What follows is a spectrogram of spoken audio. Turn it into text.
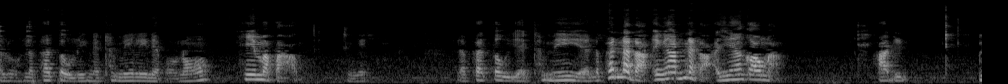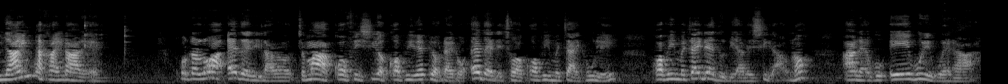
အဲ့လိုလက်ဖက်တုပ်လေးနဲ့ထမင်းလေးနဲ့ပေါ့နော်ဟင်းမပါဘူးဒီနေ့လက်ဖက်တုပ်ရဲ့ထမင်းရဲ့လက်ဖက်နှက်တာအင်္ဂါနှက်တာအရင်ကောင်းတာအာဒီအများကြီးနှက်ခိုင်းတာတယ်ဟိုတလောကဧည့်သည်တွေလာတော့ကျမကကော်ဖီရှိတော့ကော်ဖီပဲဖြော်တိုက်တော့ဧည့်သည်တွေချို့ကကော်ဖီမကြိုက်ဘူးလေကော်ဖီမကြိုက်တဲ့သူတွေကလည်းရှိတာအောင်နော်အားနဲ့အခုအေးဘူးတွေဝယ်ထား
